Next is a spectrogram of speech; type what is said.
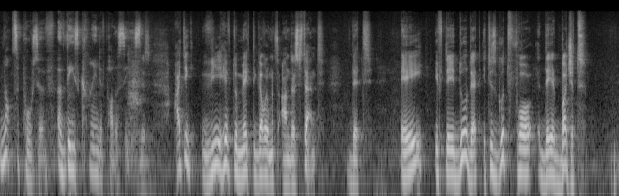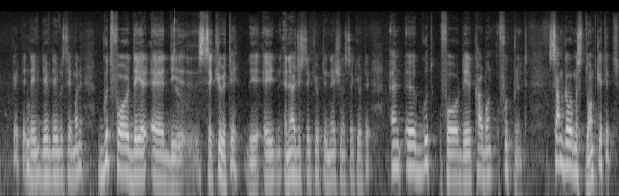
not supportive of these kind of policies? Yes. I think we have to make the governments understand that, A, if they do that, it is good for their budget Okay, they, they, they, will save money. Good for their uh, the security, the energy security, national security, and uh, good for their carbon footprint. Some governments don't get it.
